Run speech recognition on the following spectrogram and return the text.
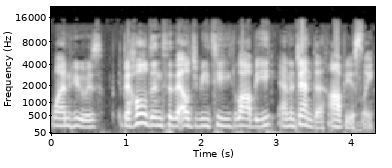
one who is beholden to the LGBT lobby and agenda, obviously.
